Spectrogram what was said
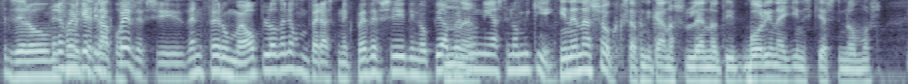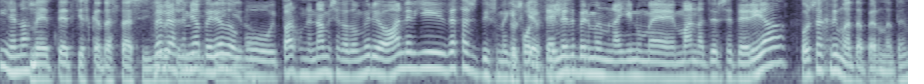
δεν ξέρω, Δεν μου έχουμε φαίνεται και την κάπως. εκπαίδευση. Δεν φέρουμε όπλο, δεν έχουμε περάσει την εκπαίδευση την οποία Ναι. περνούν οι αστυνομικοί. Είναι ένα σοκ ξαφνικά να σου λένε ότι μπορεί να γίνεις και αστυνόμος. Είναι ένα Με τέτοιες καταστάσεις γύρω Βέβαια, σε μια περίοδο γύρω. που υπάρχουν 1,5 εκατομμύριο άνεργοι, δεν θα ζητήσουμε Το και πολυτέλειες. σκέφτεσαι. Δεν περιμένουμε να γίνουμε μάνατζερ σε εταιρεία. Πόσα χρήματα παίρνατε;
